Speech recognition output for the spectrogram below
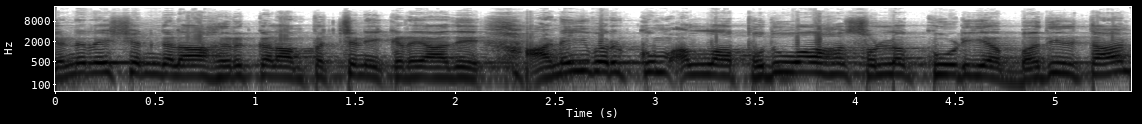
ஜெனரேஷன்களாக இருக்கலாம் பிரச்சனை கிடையாது. அனைவருக்கும் அல்லாஹ் பொதுவாக சொல்லக்கூடிய பதில் தான்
